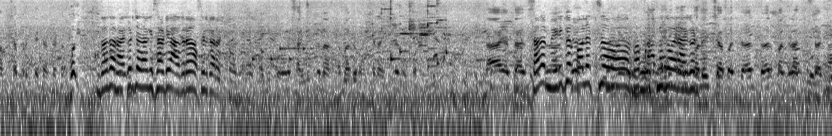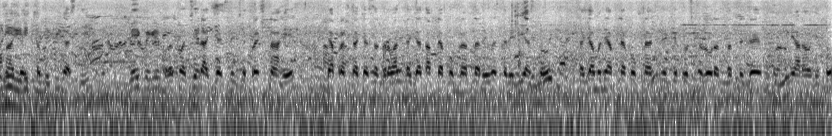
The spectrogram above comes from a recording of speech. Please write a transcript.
आमच्या प्रत्येकाकडं होईल. दादा रायगडच्या जागेसाठी आग्रह असेल का राष्ट्रवादी सांगितलं ना आता माझं भाषण ऐकलं काय आता मेडिकल कॉलेजचा प्रश्न जो आहे रायगड कॉलेजच्या बद्दल दर पंधरा दिवसांनी माझ्या इथं मिटिंग असते वेगवेगळे महत्त्वाचे राज्यातले जे प्रश्न आहेत त्या प्रश्नाच्या संदर्भात त्याच्यात आपल्या कोकणातला व्यवस्था रेडी असतो. त्याच्यामध्ये आपल्या कोकणातले जे प्रश्न रोड असतात त्याचे आम्ही आढावा घेतो.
